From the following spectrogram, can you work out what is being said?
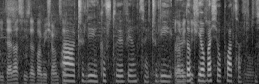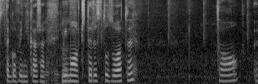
I teraz i za dwa miesiące. A, czyli kosztuje więcej, czyli e, Prawie do tysiąc. Kijowa się opłaca. No. Z tego wynika, że No mimo 400 zł, Tak. to, y,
